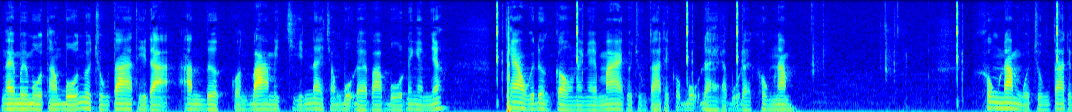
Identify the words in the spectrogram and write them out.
ngày 11 tháng 4 của chúng ta thì đã ăn được con 39 này trong bộ đề 34 anh em nhé. Theo cái đường cầu này, ngày mai của chúng ta thì có bộ đề là bộ đề 05 05 của chúng ta thì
